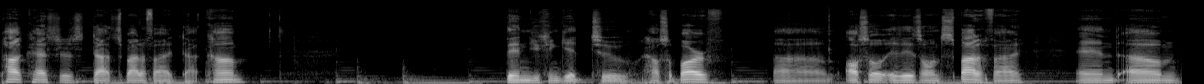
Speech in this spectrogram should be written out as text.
podcasters.spotify.com then you can get to House of Barf. Um, also, it is on Spotify. And um,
